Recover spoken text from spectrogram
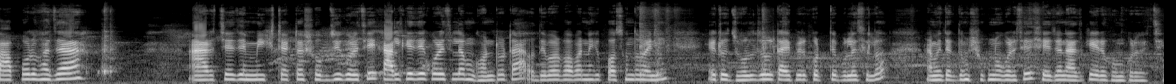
পাঁপড় ভাজা আর হচ্ছে যে মিক্সড একটা সবজি করেছি। কালকে যে করেছিলাম ঘন্টটা, ও দেবর বাবার নাকি পছন্দ হয়নি। একটু ঝোল ঝোল টাইপের করতে বলেছিল। আমি তো একদম শুকনো করেছি সেই জন্য আজকে এরকম করেছি।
